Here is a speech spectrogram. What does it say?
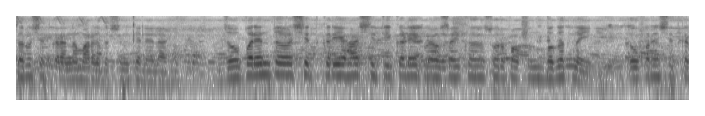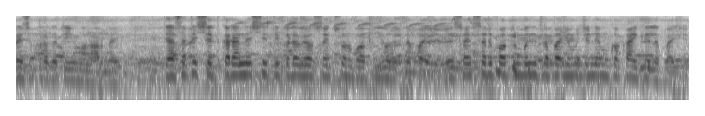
सर्व शेतकऱ्यांना मार्गदर्शन केलेलं आहे. जोपर्यंत शेतकरी हा शेतीकडे एक व्यावसायिक स्वरूपातून बघत नाही तोपर्यंत शेतकऱ्याची प्रगती होणार नाही. त्यासाठी शेतकऱ्यांनी शेतीकडे व्यावसायिक स्वरूपातून बघितलं पाहिजे. व्यावसायिक स्वरूपातून बघितलं पाहिजे म्हणजे नेमकं काय केलं पाहिजे?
